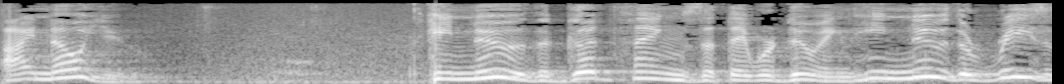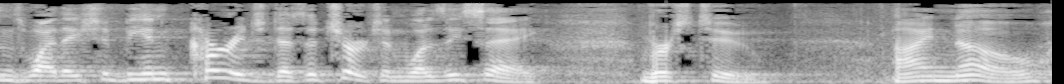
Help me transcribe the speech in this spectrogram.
I know you. He knew the good things that they were doing. He knew the reasons why they should be encouraged as a church. And what does he say? Verse 2 I know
